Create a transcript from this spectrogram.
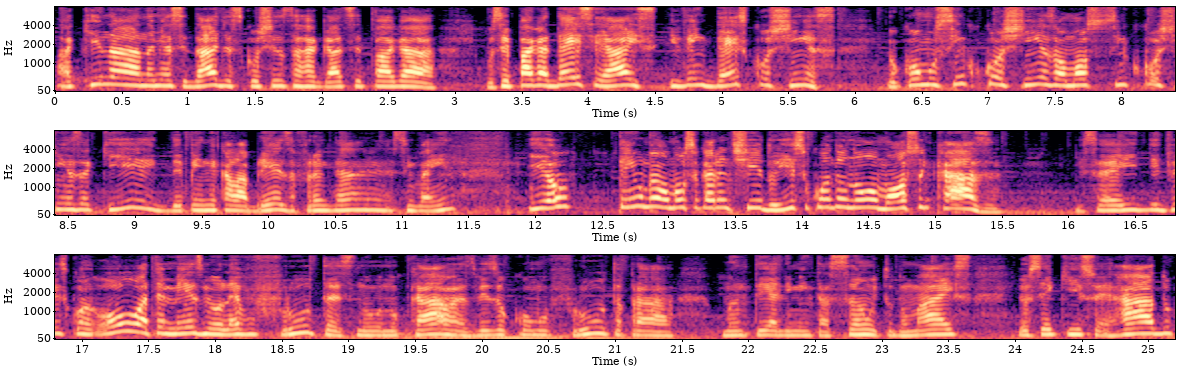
Aqui na, na minha cidade, as coxinhas do ragazzo, você paga, você paga 10 reais e vem 10 coxinhas. Eu como cinco coxinhas, almoço cinco coxinhas aqui, dependendo de calabresa, frango, né, assim vai indo. E eu tenho meu almoço garantido. Isso quando eu não almoço em casa. Isso aí de vez em quando. Ou até mesmo eu levo frutas no, no carro, às vezes eu como fruta para manter a alimentação e tudo mais. Eu sei que isso é errado,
